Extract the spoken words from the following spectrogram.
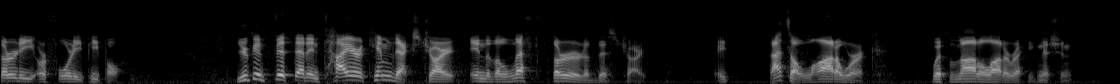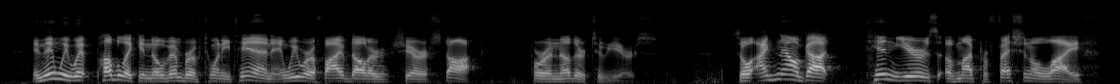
30 or 40 people. You can fit that entire Chemdex chart into the left third of this chart. That's a lot of work with not a lot of recognition. And then we went public in November of 2010, and we were a $5 share of stock for another two years. So I've now got 10 years of my professional life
